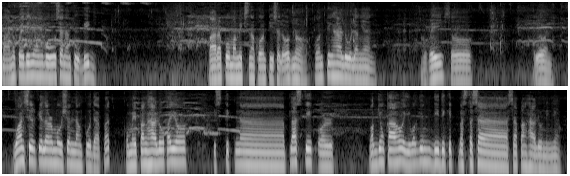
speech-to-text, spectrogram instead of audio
maano pwede nyong buhusan ng tubig. Para po mamix ng konti sa loob no? Konting halo lang yan. Okay? So yun. One circular motion lang po dapat. Kung may panghalo kayo stick na plastic or wag yung kahoy wag yung didikit basta sa sa panghalo ninyo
